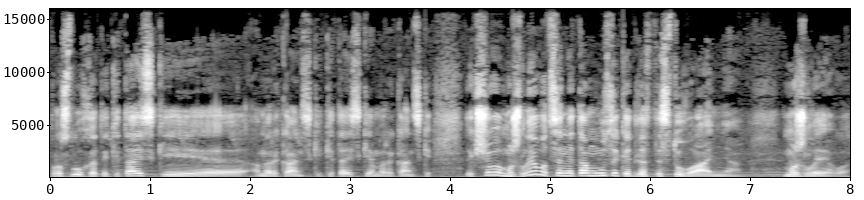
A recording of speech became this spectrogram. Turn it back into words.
прослухати китайські, американські, китайські, американські. Якщо ви, можливо, це не та музика для тестування. Можливо.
